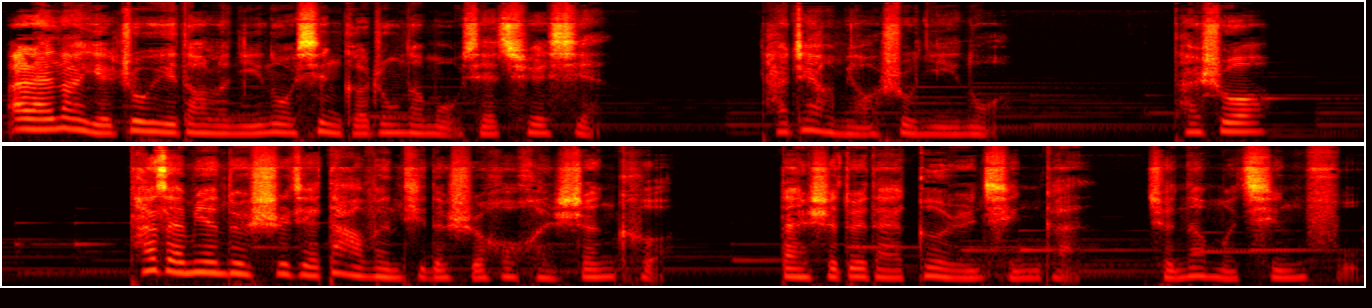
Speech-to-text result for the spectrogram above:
艾莱娜也注意到了尼诺性格中的某些缺陷。她这样描述尼诺：“她说。”他在面对世界大问题的时候很深刻，但是对待个人情感却那么轻浮，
